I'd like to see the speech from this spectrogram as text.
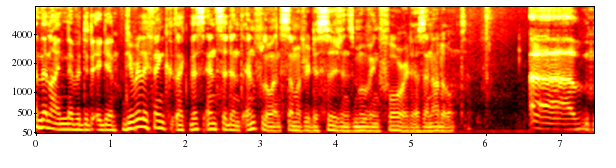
And then I never did it again. Do you really think like this incident influenced some of your decisions moving forward as an adult? um,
